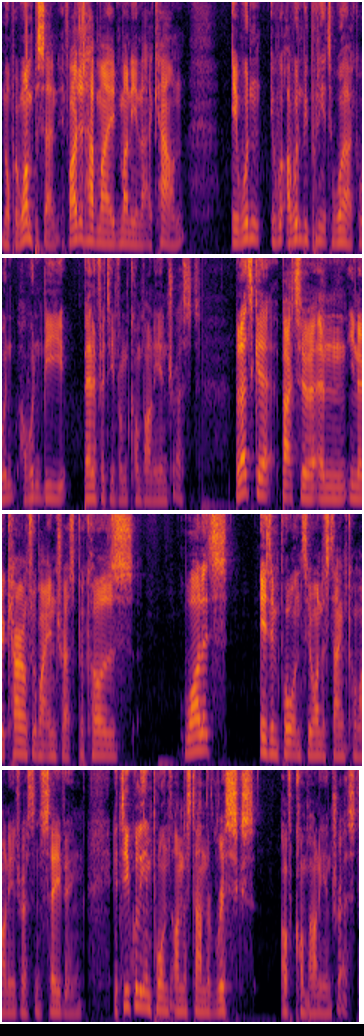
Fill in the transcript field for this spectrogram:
0.1%. If I just had my money in that account, it wouldn't it w- I wouldn't be putting it to work. I wouldn't I wouldn't be benefiting from compounding interest. But let's get back to it and you know carry on talking about interest because while it's is important to understand compounding interest and saving, it's equally important to understand the risks of compounding interest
